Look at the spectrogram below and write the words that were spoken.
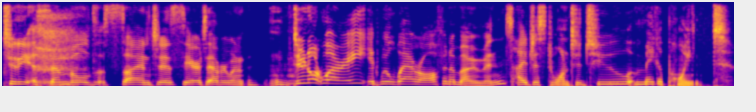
to the assembled scientists here, to everyone, do not worry, it will wear off in a moment. I just wanted to make a point.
